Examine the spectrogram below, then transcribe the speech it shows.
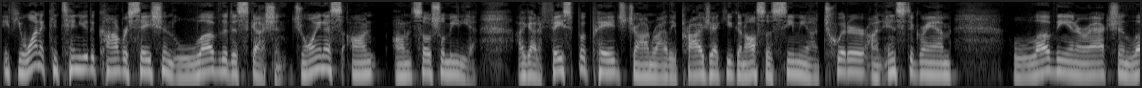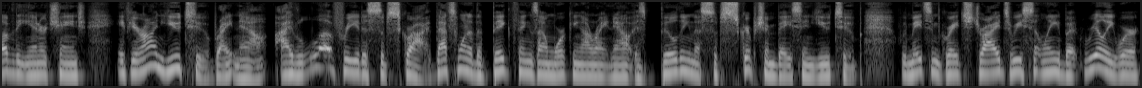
if you want to continue the conversation, love the discussion. Join us on, on social media. I got a Facebook page, John Riley Project. You can also see me on Twitter, on Instagram. Love the interaction, love the interchange. If you're on YouTube right now, I'd love for you to subscribe. That's one of the big things I'm working on right now is building the subscription base in YouTube. We made some great strides recently, but really we're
